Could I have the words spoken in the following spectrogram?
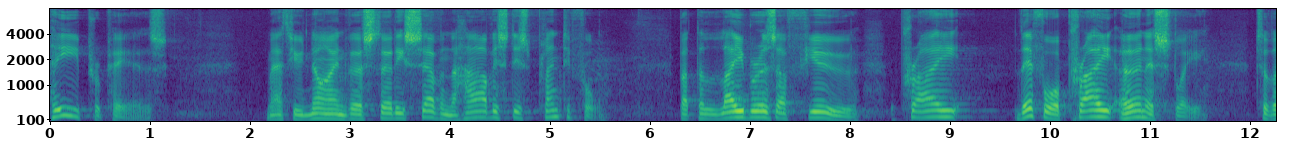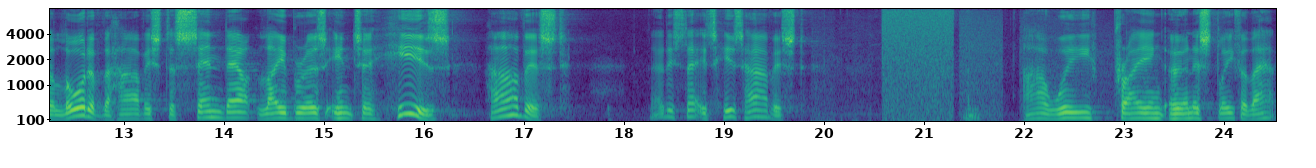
He prepares. Matthew 9, verse 37 The harvest is plentiful, but the labourers are few. Pray, therefore, pray earnestly to the Lord of the harvest to send out labourers into his harvest. Notice that it's his harvest. Are we praying earnestly for that?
